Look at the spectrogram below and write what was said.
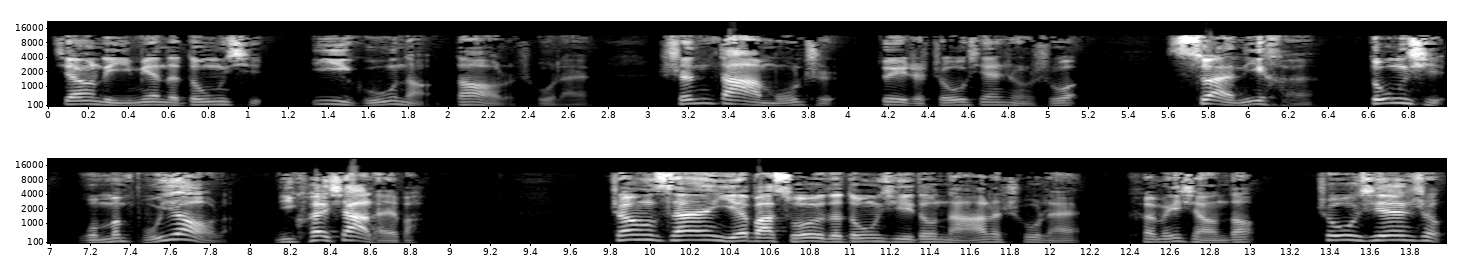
将里面的东西一股脑倒了出来，伸大拇指对着周先生说。算你狠，东西我们不要了，你快下来吧。张三也把所有的东西都拿了出来，可没想到周先生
